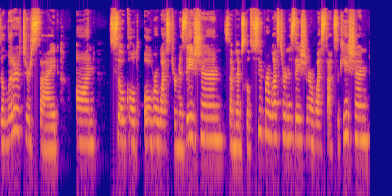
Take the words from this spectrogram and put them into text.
the literature side on so called over westernization, sometimes called super westernization or westoxication,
